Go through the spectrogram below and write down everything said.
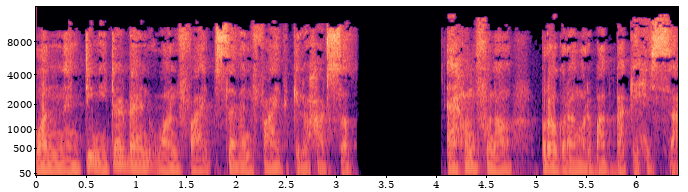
190 metre band 1575 kilohertz এখন শোনাও প্রোগ্রামের বাদ বাকি হিস্সা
